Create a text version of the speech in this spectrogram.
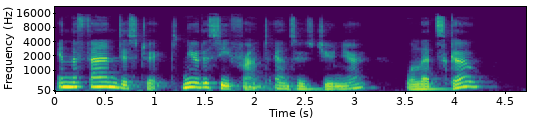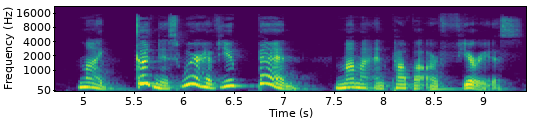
In the Fann district, near the seafront, answers Junior. Well, let's go. My goodness, where have you been? Mama and Papa are furious.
